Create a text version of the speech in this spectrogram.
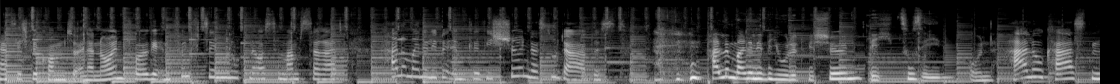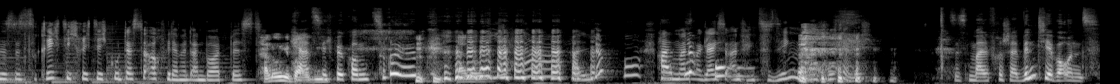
herzlich willkommen zu einer neuen Folge in 15 Minuten aus dem Mamsterrad. Hallo meine liebe Imke, wie schön, dass du da bist. hallo meine liebe Judith, wie schön, dich zu sehen. Und hallo Carsten, es ist richtig, richtig gut, dass du auch wieder mit an Bord bist. Hallo ihr beiden. Herzlich willkommen zurück. hallo. Ja, hallo. Warum man immer gleich so anfängt zu singen, Es ist mal frischer Wind hier bei uns.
